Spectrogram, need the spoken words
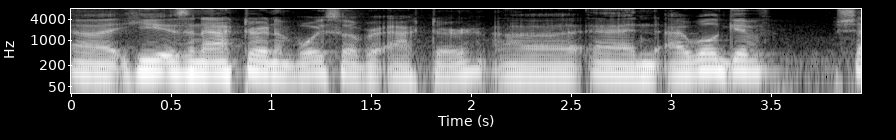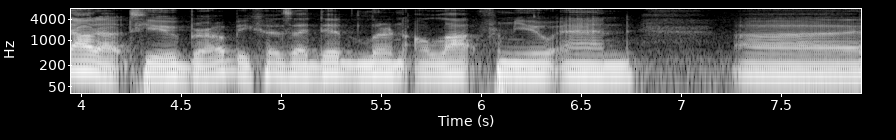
Uh, he is an actor and a voiceover actor, uh, and I will give shout out to you, bro, because I did learn a lot from you and uh,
